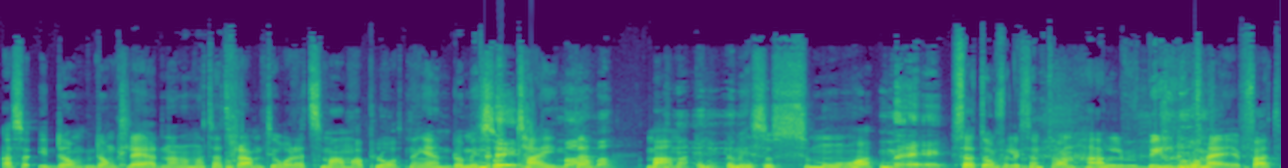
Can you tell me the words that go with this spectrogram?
Alltså de, de kläderna de har tagit fram till årets mammaplåtningen, de är så Nej, tajta. mamma. mamma. De är så små. Nej. Så att de får liksom ta en halvbild på mig för att,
